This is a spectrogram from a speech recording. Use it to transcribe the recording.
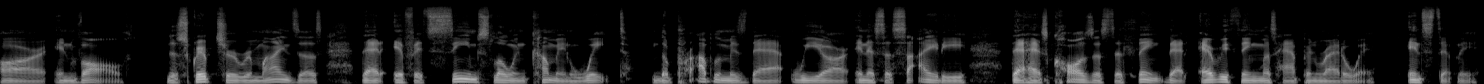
are involved. The scripture reminds us that if it seems slow in coming, wait. The problem is that we are in a society that has caused us to think that everything must happen right away instantly.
